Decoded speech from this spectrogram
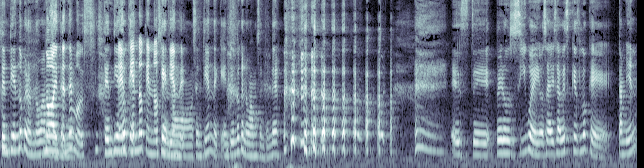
te entiendo, pero no vamos a entender. No, entendemos. Te entiendo, entiendo que, no se entiende. No se entiende, entiendo que no vamos a entender. Este, pero sí, güey, o sea, ¿y ¿sabes qué es lo que también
